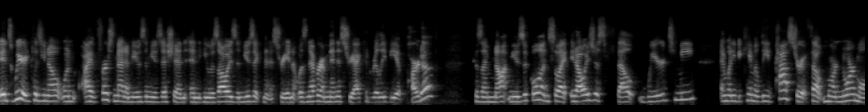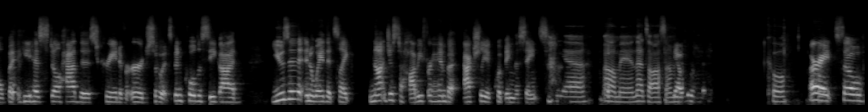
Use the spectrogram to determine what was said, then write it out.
it's weird because you know when i first met him he was a musician and he was always in music ministry and it was never a ministry i could really be a part of because i'm not musical and so I, it always just felt weird to me and when he became a lead pastor it felt more normal but he has still had this creative urge so it's been cool to see god use it in a way that's like not just a hobby for him but actually equipping the saints Yeah. Oh man, that's awesome. yeah Cool. All right, so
